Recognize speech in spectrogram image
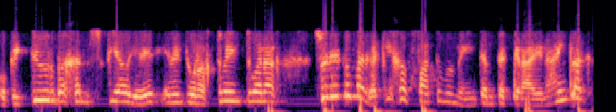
op die toer begin speel, jy weet 21 22. So net om 'n rukkie gevat om momentum te kry en eintlik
